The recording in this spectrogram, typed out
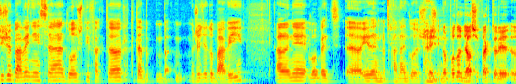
Čiže bavenie sa, dôležitý faktor, teda, ba, že ťa to baví, ale nie vôbec uh, jeden a najdôležitejší. Hej, no potom ďalší faktor je, e,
